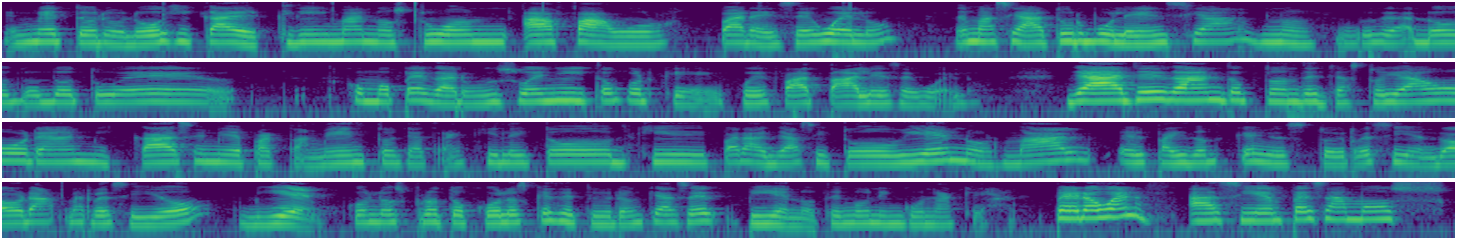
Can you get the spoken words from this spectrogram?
meteorológica del clima no estuvo a favor para ese vuelo. Demasiada turbulencia. No, o sea, no, no tuve como pegar un sueñito porque fue fatal ese vuelo. Ya llegando donde ya estoy ahora, en mi casa, en mi departamento, ya tranquila y todo, aquí para allá, sí, todo bien, normal. El país donde estoy residiendo ahora me recibió bien, con los protocolos que se tuvieron que hacer, bien, no tengo ninguna queja. Pero bueno, así empezamos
